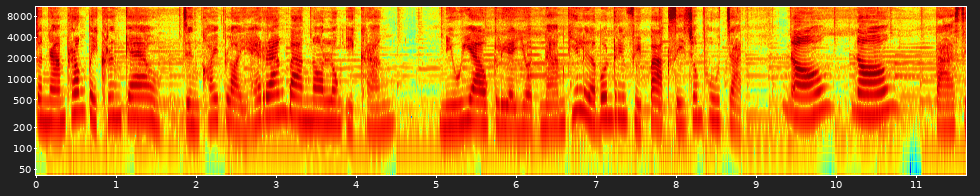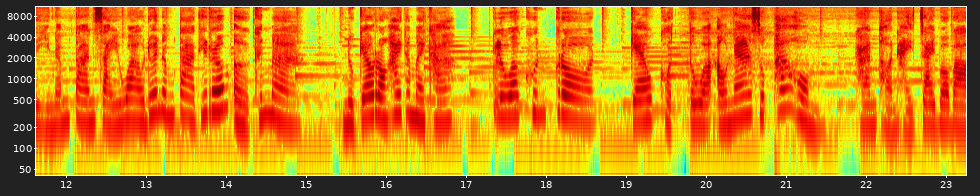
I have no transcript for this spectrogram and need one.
จนน้ำพร่องไปครึ่งแก้ว จึงค่อยปล่อยให้ร่างบางนอนลงอีกครั้ง นิ้วยาวเกลี่ยหยดน้ำที่เหลือบนริมฝีปากสีชมพูจัด น้อง น้อง ตาสีน้ำตาลใสวาวด้วยน้ำตาที่เริ่มเอ่อขึ้นมา หนูแก้วร้องไห้ทำไมคะ กลัวคุณโกรธ แก้วขดตัวเอาหน้าซุกผ้าห่ม คานถอนหายใจเบา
